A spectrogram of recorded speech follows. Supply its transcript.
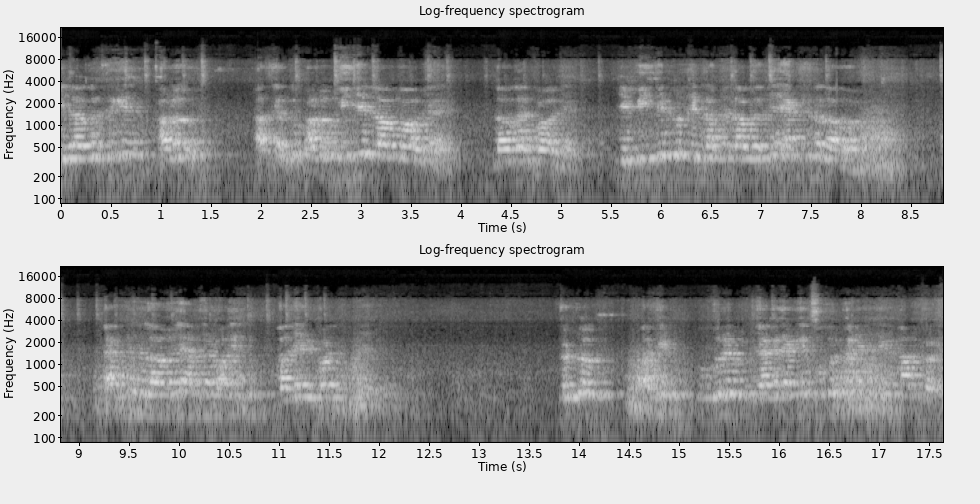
এই লাভ থেকে ভালো, আজকাল ভালো বীজের লাভ পাওয়া যায় লাভ গাছ পাওয়া যায়। যে বীজের প্রতি লাভের লাভ হচ্ছে একসাথে লাভ হবে। একসাথে লাভ হলে আপনার অনেক বাজারে খরচ পড়ে যাবে। ছোট পুকুরের জায়গা জায়গায় পুকুর করে থেকে মাছ করে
